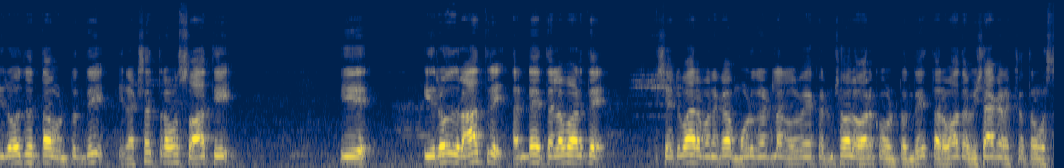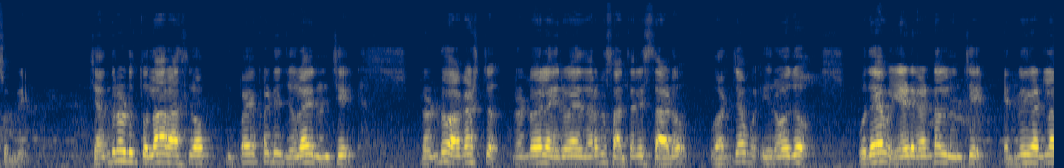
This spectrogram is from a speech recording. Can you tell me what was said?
ఈ రోజంతా ఉంటుంది. ఈ నక్షత్రం స్వాతి. ఈ ఈరోజు రాత్రి అంటే తెల్లవారితే శనివారం అనగా మూడు గంటల నలభై ఒక్క నిమిషాల వరకు ఉంటుంది. తర్వాత విశాఖ నక్షత్రం వస్తుంది. చంద్రుడు తులారాశిలో ముప్పై ఒకటి జూలై నుంచి రెండు ఆగస్టు రెండు వేల ఇరవై ఐదు వరకు సంచరిస్తాడు. వర్జం ఈరోజు ఉదయం ఏడు గంటల నుంచి ఎనిమిది గంటల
